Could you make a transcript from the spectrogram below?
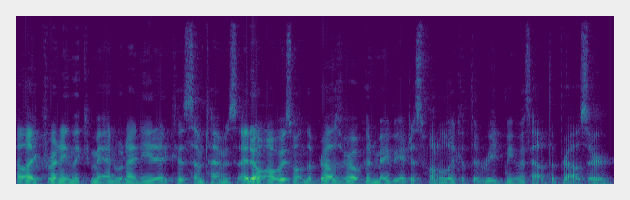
I like running the command when I need it because sometimes I don't always want the browser open. Maybe I just want to look at the readme without the browser.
